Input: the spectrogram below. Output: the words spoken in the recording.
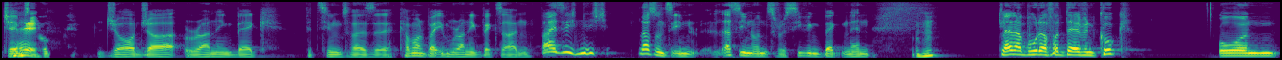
James hey. Cook, Georgia Running Back, beziehungsweise kann man bei ihm Running Back sagen? Weiß ich nicht. Lass uns ihn, lass ihn uns Receiving Back nennen. Mhm. Kleiner Bruder von Delvin Cook. Und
